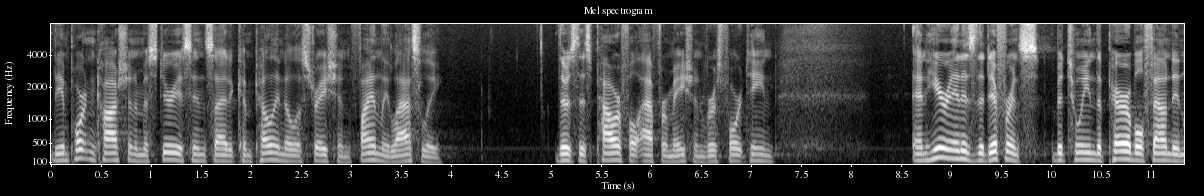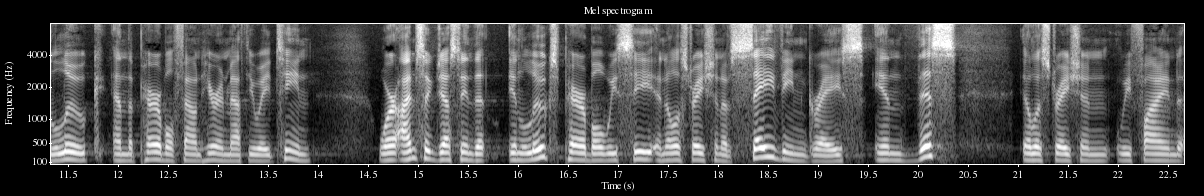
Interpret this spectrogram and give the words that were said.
the important caution, a mysterious insight, a compelling illustration. Finally, lastly, there's this powerful affirmation, verse 14. And herein is the difference between the parable found in Luke and the parable found here in Matthew 18, where I'm suggesting that in Luke's parable we see an illustration of saving grace. In this illustration, we find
